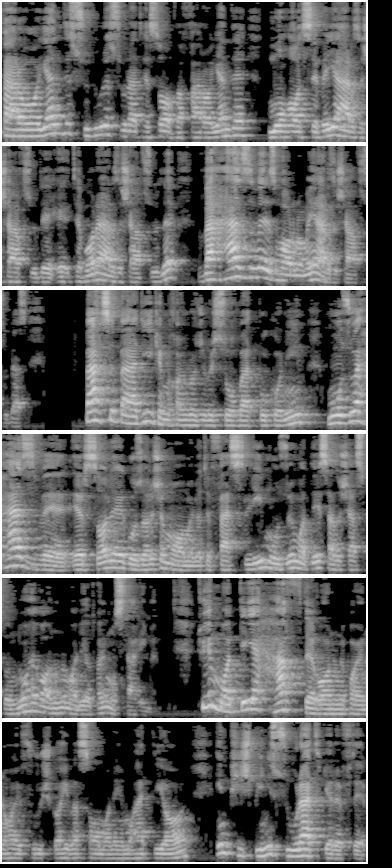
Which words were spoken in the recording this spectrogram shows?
فرایند صدور صورت حساب و فرایند محاسبه ارزش افزوده اعتبار ارزش افزوده و حذف اظهارنامه ارزش افزوده است. بحث بعدی که می‌خوایم راجبش صحبت بکنیم موضوع حذف ارسال گزارش معاملات فصلی موضوع ماده 169 قانون مالیات های مستقیمه. توی ماده هفت قانون پایانه های فروشگاهی و سامانه معدیان این پیش بینی صورت گرفته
